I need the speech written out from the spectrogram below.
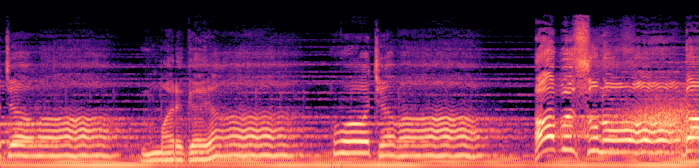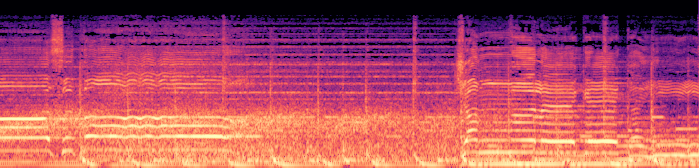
जवान, मर गया वो जवान। अब सुनो दासता। जन्म लेके कहीं,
